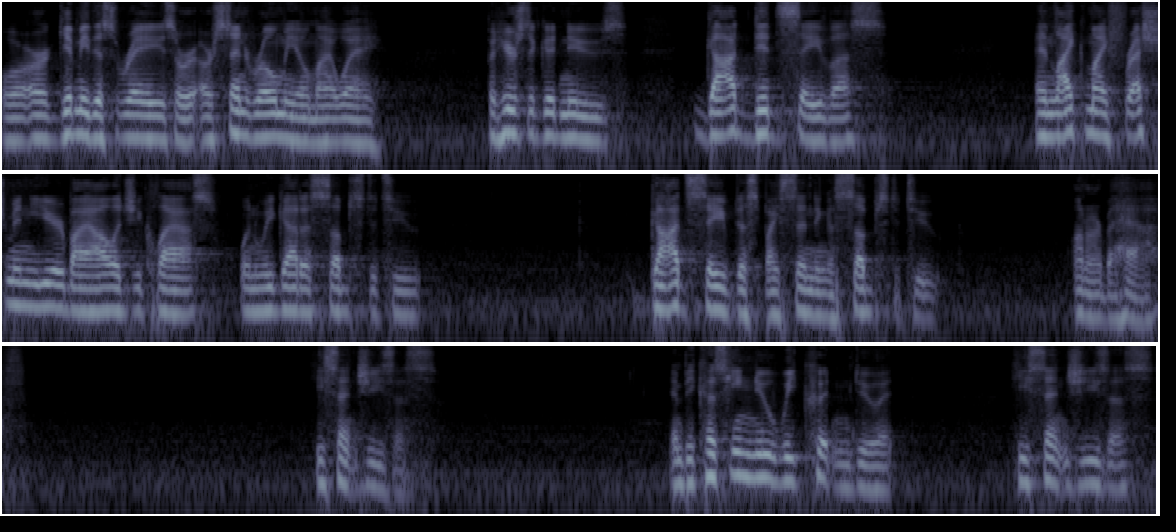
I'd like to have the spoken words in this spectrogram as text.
or, or give me this raise, or, or send Romeo my way. But here's the good news God did save us. And like my freshman year biology class, when we got a substitute, God saved us by sending a substitute on our behalf. He sent Jesus. And because he knew we couldn't do it, he sent Jesus.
